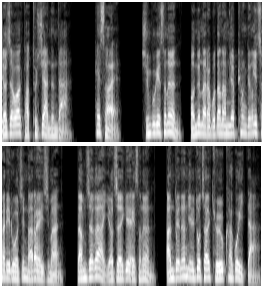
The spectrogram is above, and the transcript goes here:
여자와 다투지 않는다. 해설. 중국에서는 어느 나라보다 남녀 평등이 잘 이루어진 나라이지만 남자가 여자에게서는 안 되는 일도 잘 교육하고 있다.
